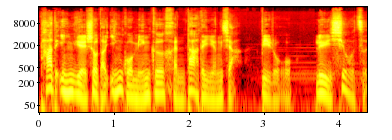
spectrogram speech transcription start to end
他的音乐受到英国民歌很大的影响，比如《绿袖子》。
